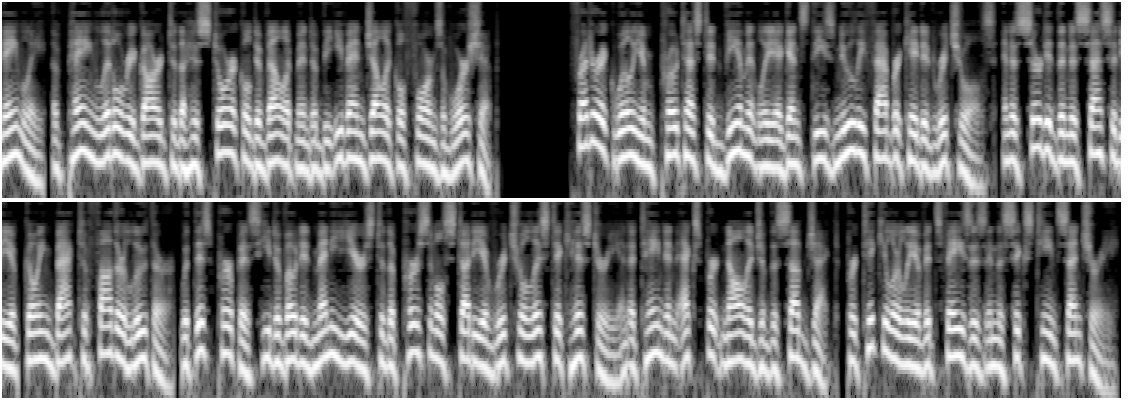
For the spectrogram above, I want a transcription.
namely, of paying little regard to the historical development of the evangelical forms of worship. Frederick William protested vehemently against these newly fabricated rituals, and asserted the necessity of going back to Father Luther. With this purpose, he devoted many years to the personal study of ritualistic history and attained an expert knowledge of the subject, particularly of its phases in the 16th century.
